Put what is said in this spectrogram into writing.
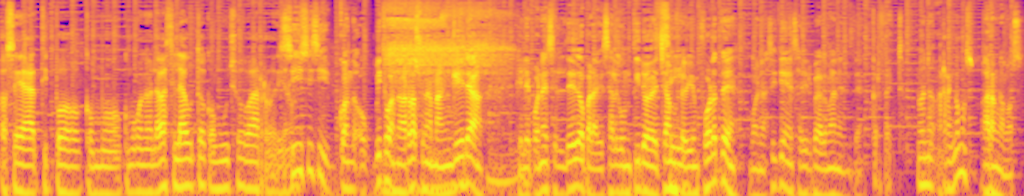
o sea, tipo como, como cuando lavas el auto con mucho barro, digamos. Sí, sí, sí. Cuando, ¿Viste cuando agarras una manguera que le pones el dedo para que salga un tiro de chanfle Sí. bien fuerte? Bueno, así tiene que salir permanente. Perfecto. Bueno, arrancamos. Arrancamos.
